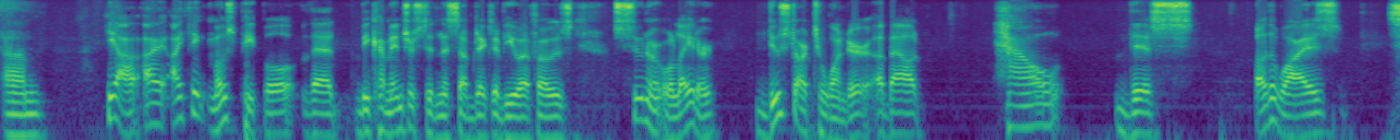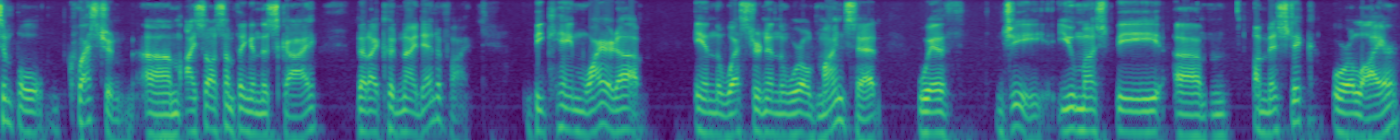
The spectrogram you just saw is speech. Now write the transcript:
um, yeah, I, I think most people that become interested in the subject of UFOs sooner or later do start to wonder about how this otherwise simple question um, I saw something in the sky that I couldn't identify became wired up in the Western and the world mindset with, gee, you must be um, a mystic or a liar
